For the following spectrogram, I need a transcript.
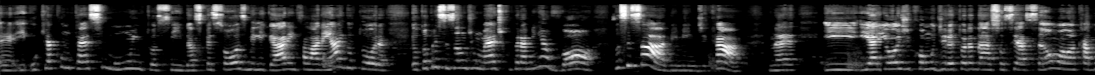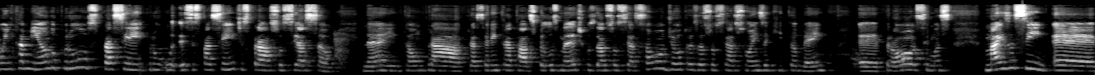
é, o que acontece muito, assim, das pessoas me ligarem e falarem, ai, doutora, eu tô precisando de um médico para minha avó, você sabe me indicar, né? E, e aí, hoje, como diretora da associação, eu acabo encaminhando para pacientes, esses pacientes para a associação né? Então, para serem tratados pelos médicos da associação ou de outras associações aqui também é, próximas. Mas, assim, é,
